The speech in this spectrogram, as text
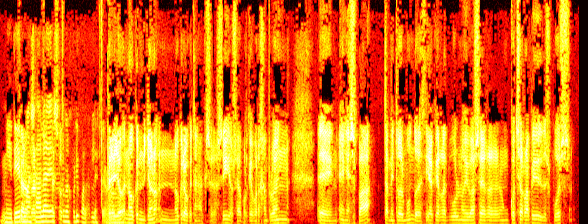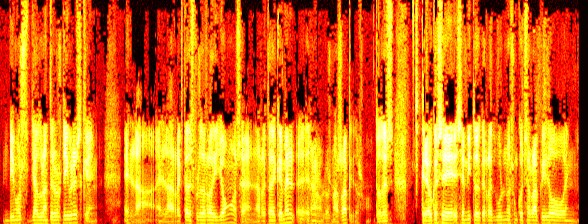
meter Claro, más claro, ala es lo mejor igualarles. Pero, Pero no- yo no, yo no, no creo que tenga que ser así, o sea, porque por ejemplo en, en, en Spa también todo el mundo decía que Red Bull no iba a ser un coche rápido y después vimos ya durante los libres que en, la, en la recta después del Radillón, o sea, en la recta de Kemmel eh, eran los más rápidos. Entonces, creo que ese, ese mito de que Red Bull no es un coche rápido en,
